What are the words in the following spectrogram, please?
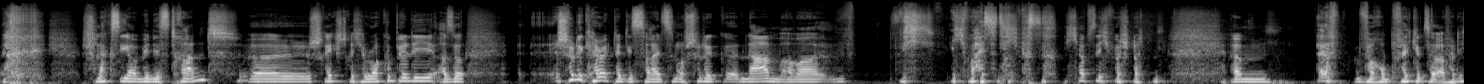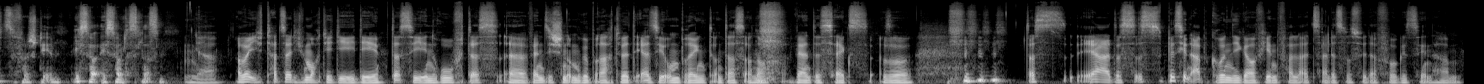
schlachsiger Ministrant, äh, Schrägstrich Rockabilly. Also äh, schöne Character Designs und auch schöne äh, Namen, aber ich, ich weiß nicht, was, ich habe es nicht verstanden. Ähm, äh, warum? Vielleicht gibt es einfach nicht zu verstehen. Ich soll, ich soll das lassen. Ja, aber ich tatsächlich mochte die Idee, dass sie ihn ruft, dass, äh, wenn sie schon umgebracht wird, er sie umbringt und das auch noch während des Sex. Also, das, ja, das ist ein bisschen abgründiger auf jeden Fall als alles, was wir davor gesehen haben.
